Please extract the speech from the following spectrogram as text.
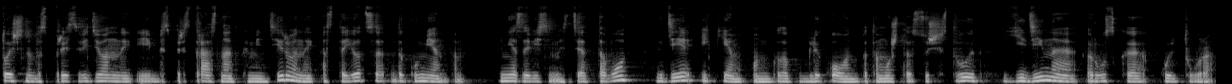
точно воспроизведенный и беспристрастно откомментированный, остается документом, вне зависимости от того, где и кем он был опубликован, потому что существует единая русская культура,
